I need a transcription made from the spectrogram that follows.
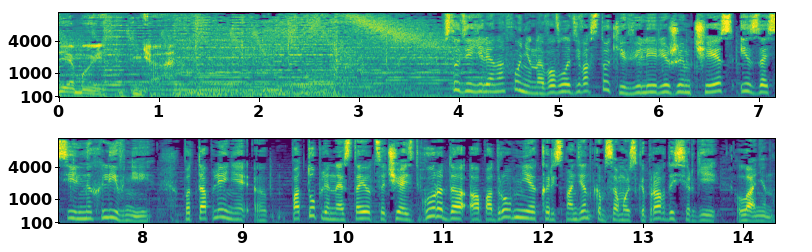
Темы дня. В студии Елена Фонина. Во Владивостоке ввели режим ЧС из-за сильных ливней. Подтопление, э, потопленной остается часть города, а подробнее корреспондент «Комсомольской правды» Сергей Ланин.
